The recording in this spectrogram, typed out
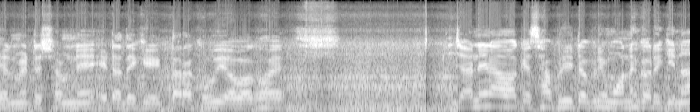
হেলমেটের সামনে, এটা দেখে তারা খুবই অবাক হয়। জানি না আমাকে ছাপড়ি টাপড়ি মনে করে কিনা।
